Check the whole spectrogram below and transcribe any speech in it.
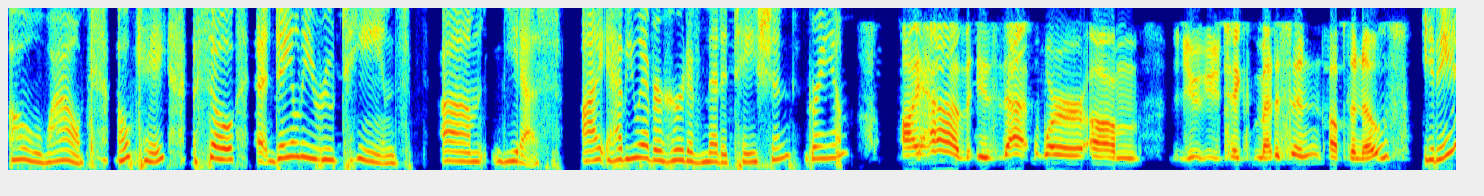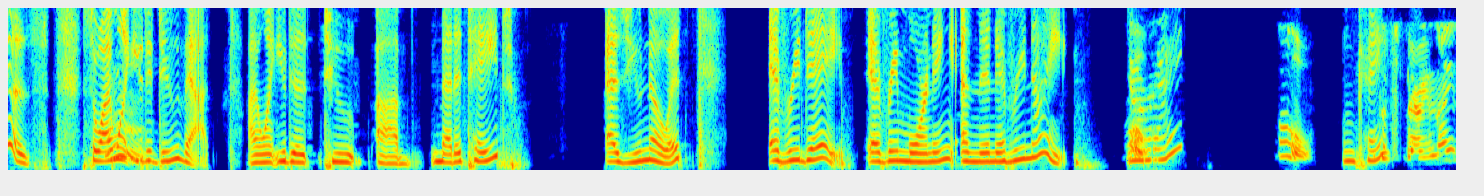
Oh, wow. Okay. So, uh, daily routines. Um, yes. I have you ever heard of meditation, Graham? I have. Is that where um you you take medicine up the nose? It is. So I want you to do that. I want you to to um, meditate as you know it every day, every morning, and then every night. All Oh. right. Oh, Okay. that's very nice.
